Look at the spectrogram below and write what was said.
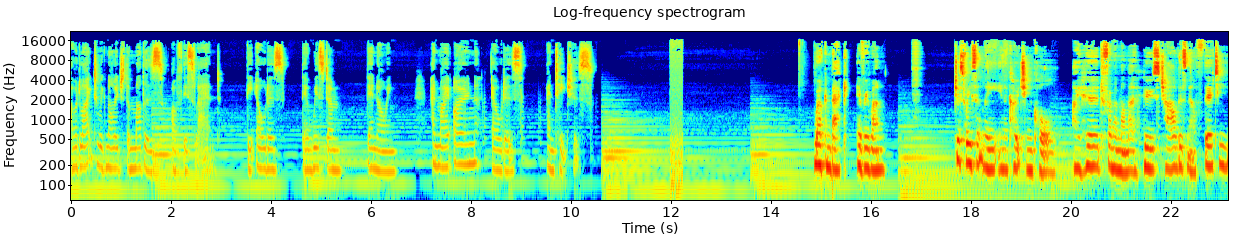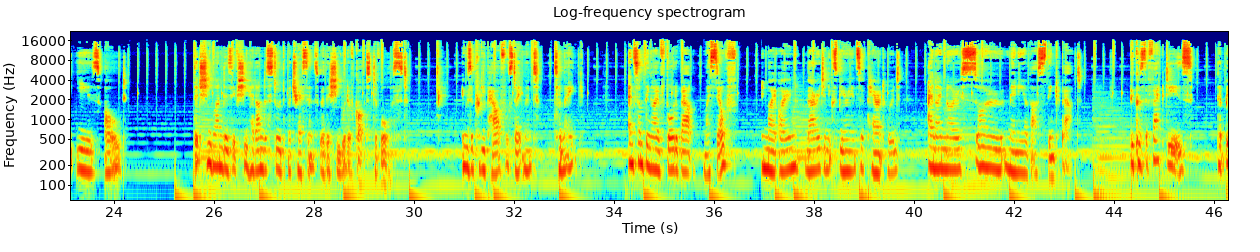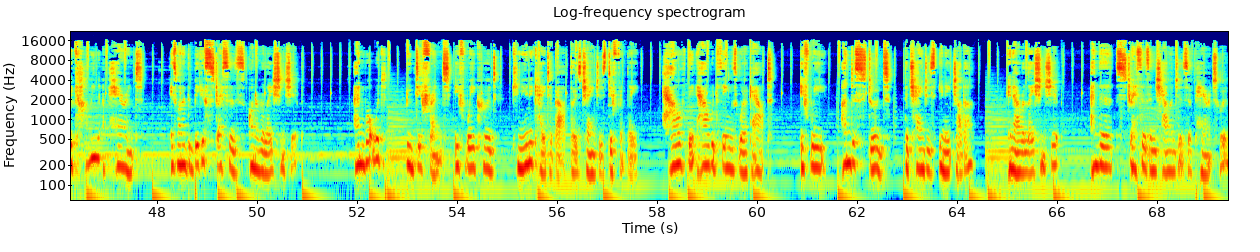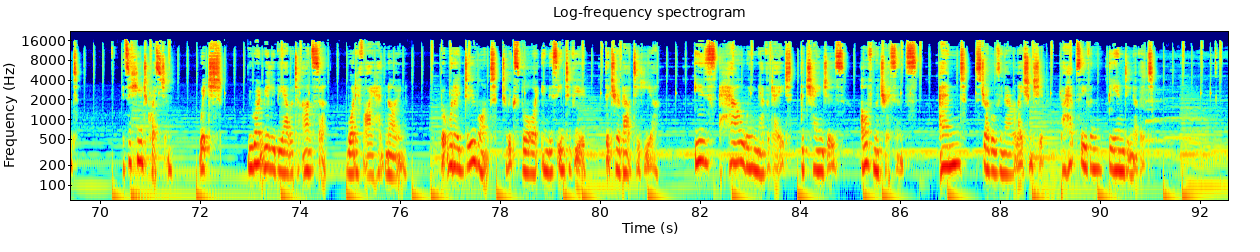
I would like to acknowledge the mothers of this land, the elders, their wisdom, their knowing, and my own elders and teachers. Welcome back, everyone. Just recently, in a coaching call, I heard from a mama whose child is now 30 years old that she wonders if she had understood matrescence, whether she would have got divorced. It was a pretty powerful statement to make, and something I've thought about myself in my own marriage and experience of parenthood, and I know so many of us think about. Because the fact is that becoming a parent is one of the biggest stresses on a relationship. And what would be different if we could communicate about those changes differently? How, th- how would things work out if we understood the changes in each other, in our relationship, and the stresses and challenges of parenthood? It's a huge question, which we won't really be able to answer what if I had known. But what I do want to explore in this interview that you're about to hear is how we navigate the changes of matrescence and struggles in our relationship, perhaps even the ending of it.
